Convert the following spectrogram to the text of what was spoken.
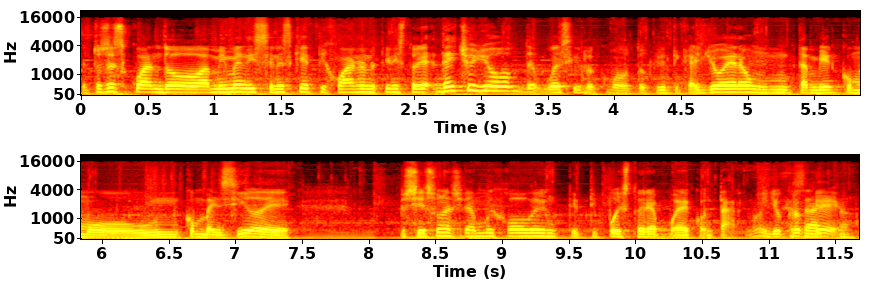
Entonces cuando a mí me dicen es que Tijuana no tiene historia, de hecho yo debo decirlo como autocrítica, yo era un también como un convencido de pues si es una ciudad muy joven, qué tipo de historia puede contar, ¿no? Yo creo Exacto.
